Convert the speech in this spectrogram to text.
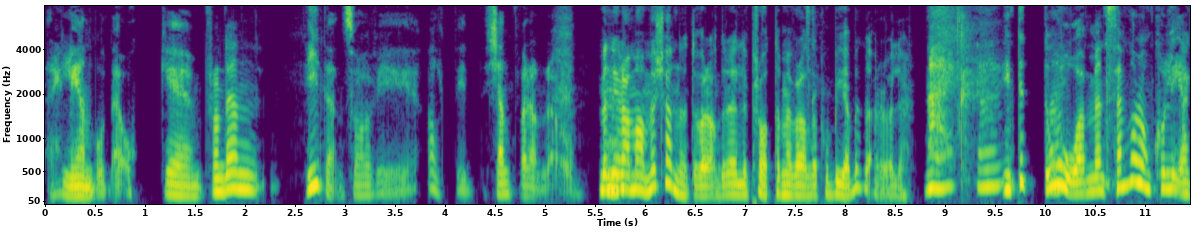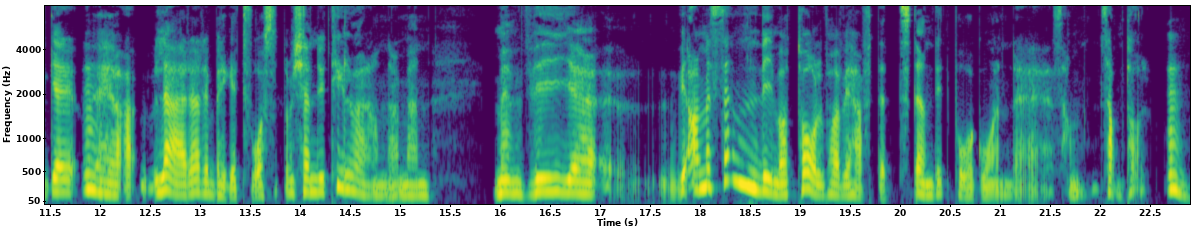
där Helene bodde. Och eh, från den tiden så har vi alltid känt varandra. Och, men era mm. mammor kände inte varandra eller pratade med varandra på BB där eller? Nej, nej. inte då nej. men sen var de kollegor, mm. eh, lärare bägge två så de kände ju till varandra men men vi, eh, vi, ja, men sen vi var 12 har vi haft ett ständigt pågående sam, samtal. Mm.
